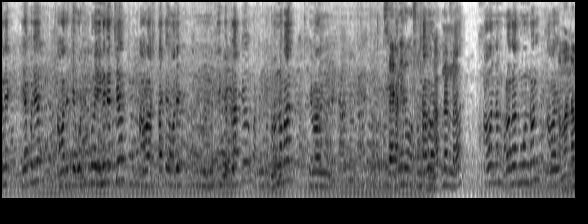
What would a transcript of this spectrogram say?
অনেক ইয়ে করে আমাদের যে ওষুধগুলো এনে দিচ্ছে আমরা তাকে অনেক ক্লাবকে অসংখ্য ধন্যবাদ এবং আপনার নাম? আমার নাম ভোলানাথ মন্ডল আমার আমার নাম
